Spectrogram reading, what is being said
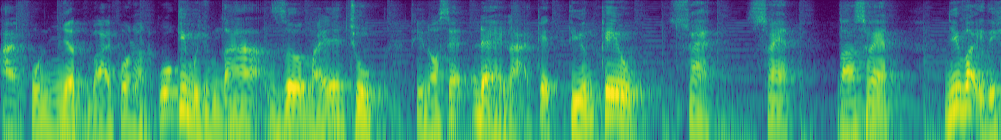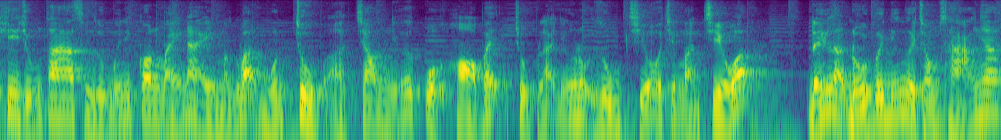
iPhone Nhật và iPhone Hàn Quốc khi mà chúng ta dơ máy lên chụp thì nó sẽ để lại cái tiếng kêu xoẹt, xoẹt và xoẹt. Như vậy thì khi chúng ta sử dụng những con máy này mà các bạn muốn chụp ở trong những cái cuộc họp ấy, chụp lại những nội dung chiếu ở trên màn chiếu á, đấy là đối với những người trong sáng nhá,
